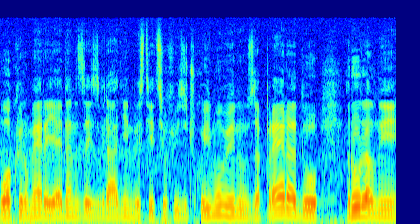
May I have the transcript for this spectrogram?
u okviru mere 1 za izgradnje investiciju u fizičku imovinu, za preradu, ruralni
